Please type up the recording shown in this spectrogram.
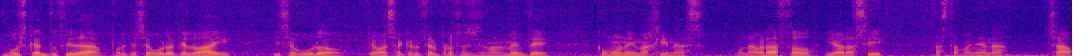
busca en tu ciudad, porque seguro que lo hay y seguro que vas a crecer profesionalmente como no imaginas. Un abrazo y ahora sí, hasta mañana. Chao.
